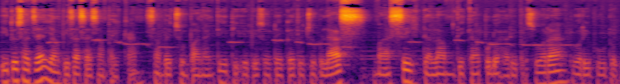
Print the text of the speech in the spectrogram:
Itu saja yang bisa saya sampaikan. Sampai jumpa nanti di episode ke-17 masih dalam 30 hari bersuara 2022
